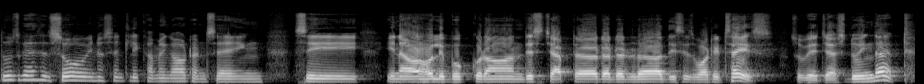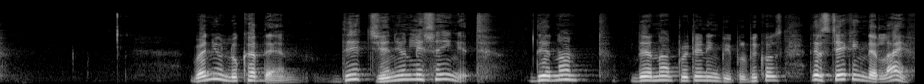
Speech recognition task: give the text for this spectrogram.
those guys are so innocently coming out and saying, see, in our holy book Quran, this chapter, da da da da, this is what it says. So we're just doing that. When you look at them, they're genuinely saying it. They're not… they're not pretending people because they're staking their life.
